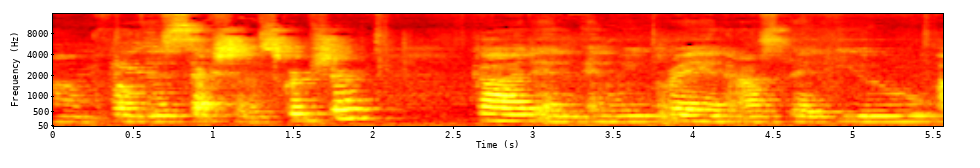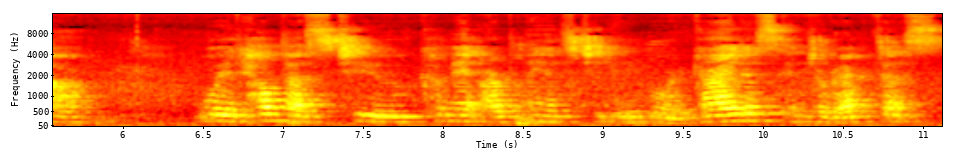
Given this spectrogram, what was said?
um, from this section of Scripture, God, and, and we pray and ask that you um, would help us to commit our plans to you, Lord. Guide us and direct us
